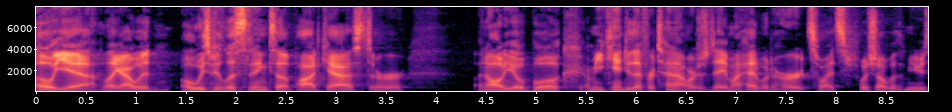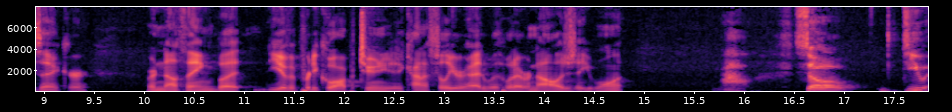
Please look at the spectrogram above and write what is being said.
Oh yeah, like I would always be listening to a podcast or an audio book. I mean, you can't do that for ten hours a day. My head would hurt, so I'd switch up with music or or nothing, but you have a pretty cool opportunity to kind of fill your head with whatever knowledge that you want. Wow. So, do you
